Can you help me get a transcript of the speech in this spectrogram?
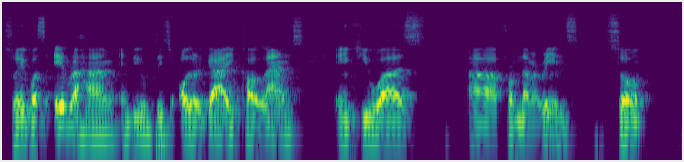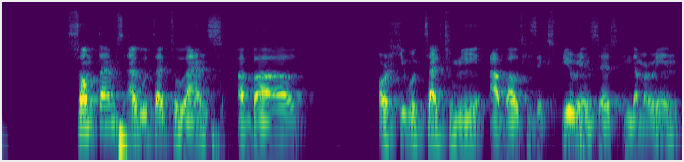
So it was abraham and there was this other guy called lance and he was uh, from the marines. So sometimes i would talk to lance about or he would talk to me about his experiences in the marine.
